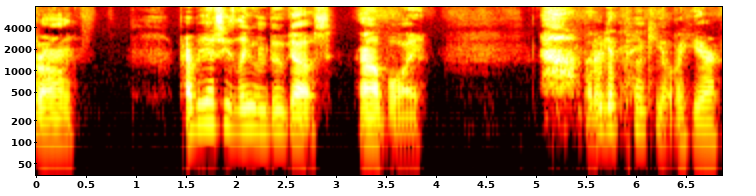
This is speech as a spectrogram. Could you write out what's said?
wrong? Probably she's leaving Boo Ghost. Oh boy. Better get Pinky over here.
